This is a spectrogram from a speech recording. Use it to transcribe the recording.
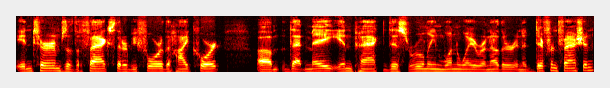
in terms of the facts that are before the High Court um, that may impact this ruling one way or another in a different fashion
